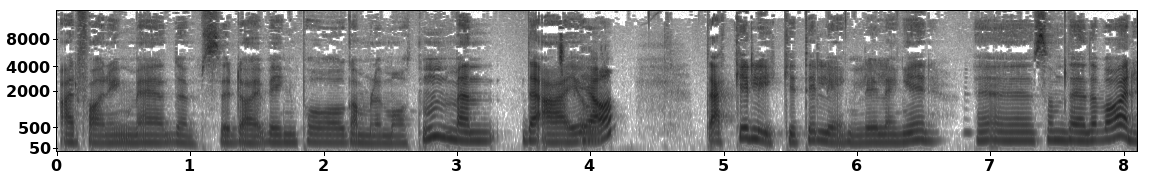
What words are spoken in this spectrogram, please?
erfaring med dumpsterdiving på gamlemåten, men det er jo Ja. Det er ikke like tilgjengelig lenger eh, som det det var.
